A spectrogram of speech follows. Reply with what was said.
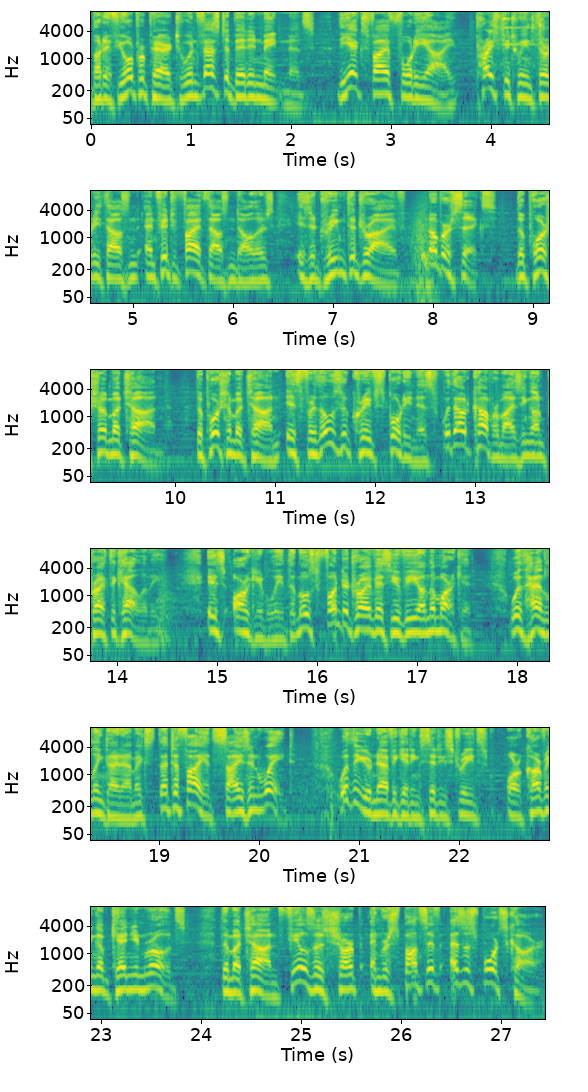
But if you're prepared to invest a bit in maintenance, the X540i, priced between $30,000 and $55,000, is a dream to drive. Number 6. The Porsche Macan the Porsche Macan is for those who crave sportiness without compromising on practicality. It's arguably the most fun to drive SUV on the market, with handling dynamics that defy its size and weight. Whether you're navigating city streets or carving up canyon roads, the Macan feels as sharp and responsive as a sports car.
